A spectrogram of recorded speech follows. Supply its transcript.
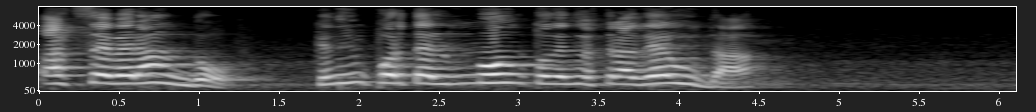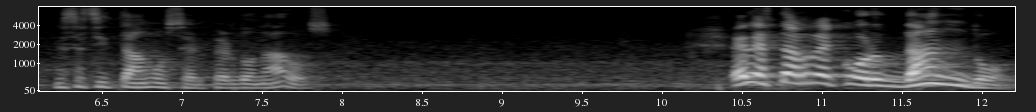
aseverando que no importa el monto de nuestra deuda, necesitamos ser perdonados. Él está recordando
